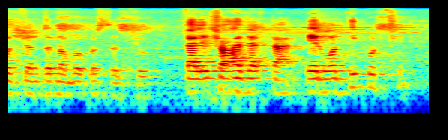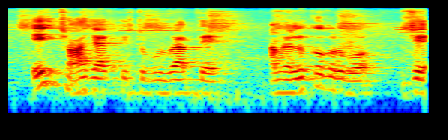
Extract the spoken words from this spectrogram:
পর্যন্ত নব্যপ্রস্তর যুগ। তাহলে ছ হাজারটা এর মধ্যেই পড়ছে। এই ছ হাজার খ্রিস্টপূর্বাব্দে আমরা লক্ষ্য করব যে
